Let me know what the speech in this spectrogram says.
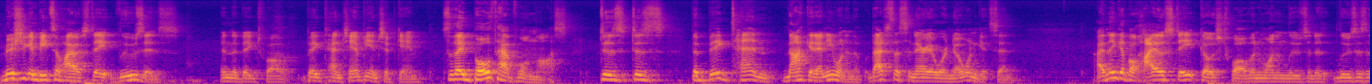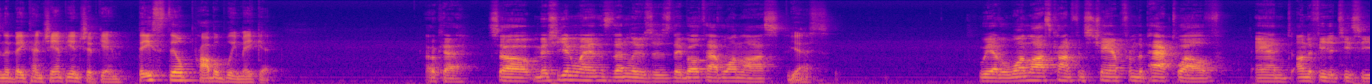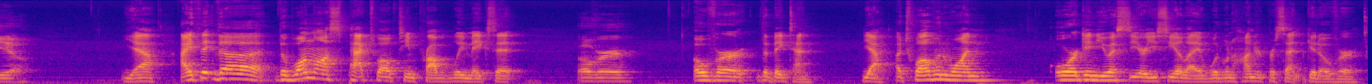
Michigan beats Ohio State, loses in the Big 12, Big 10 championship game. So they both have one loss. Does does the Big 10 not get anyone in the That's the scenario where no one gets in. I think if Ohio State goes 12 and 1 and loses loses in the Big 10 championship game, they still probably make it. Okay. So Michigan wins, then loses. They both have one loss. Yes. We have a one loss conference champ from the Pac 12 and undefeated TCU. Yeah. I think the the one loss Pac-12 team probably makes it Over over the Big 10. Yeah, a 12 and 1 Oregon, USC or UCLA would 100% get over.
